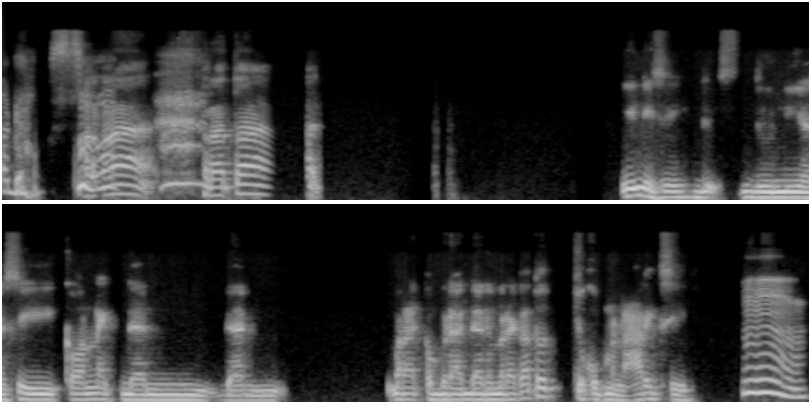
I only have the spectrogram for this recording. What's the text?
Dongsu karena ternyata ini sih du- dunia si Connect dan dan mereka keberadaan mereka tuh cukup menarik sih. Hmm,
